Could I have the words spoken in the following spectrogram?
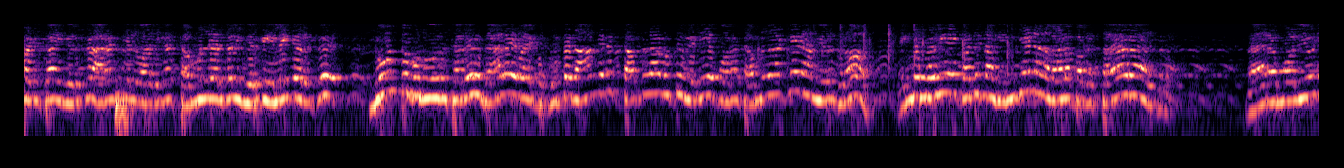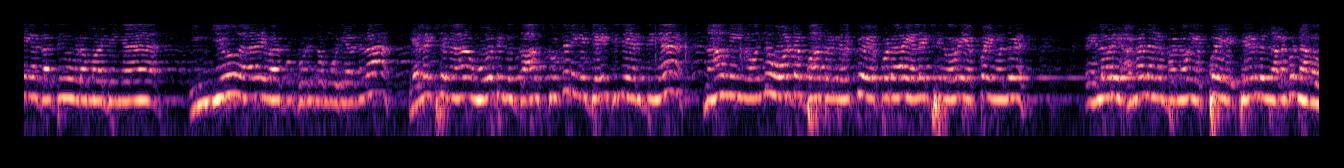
படிக்க இங்க இருக்கிற அரசியல்வாதிகள் தமிழர்கள் இங்க இருக்க இளைஞருக்கு நூத்துக்கு நூறு சதவீதம் வேலை வாய்ப்பு கொடுத்தா நாங்க எதுக்கு தமிழ்நாடு விட்டு வெளியே போறோம்? தமிழ்நாட்டிலே நாங்க இருக்கிறோம். எங்க மொழியை கத்து நாங்க இங்கே நாங்க வேலை பார்க்க தயாரா இருக்கிறோம். வேற மொழியும் நீங்க கத்துக்க விட மாட்டீங்க. இங்கேயும் வேலை வாய்ப்பு கொடுக்க முடியாதுன்னா எலெக்ஷன் ஓட்டுக்கு காசு கொடுத்து நீங்க ஜெயிச்சுட்டே இருப்பீங்க. நாங்க இங்க வந்து ஓட்ட பாத்திரத்தை வச்சு எப்படா எலெக்ஷன் வரும் எப்ப இங்க வந்து எல்லாரும் அன்னதானம் பண்ணுவோம் எப்ப தேர்தல் நடக்கும் நாங்க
